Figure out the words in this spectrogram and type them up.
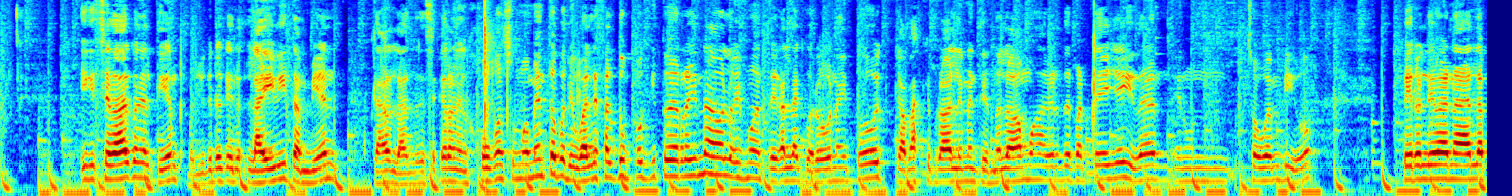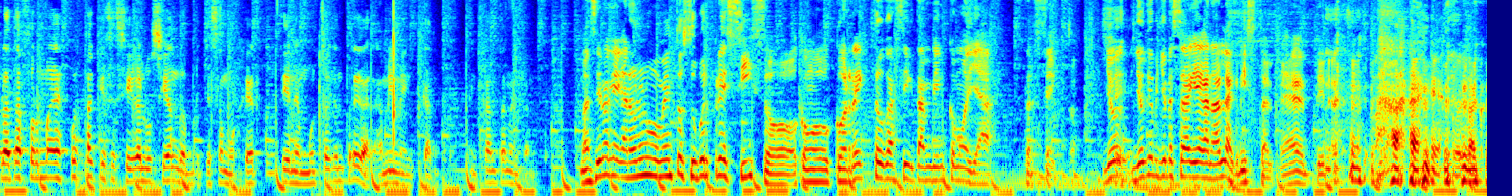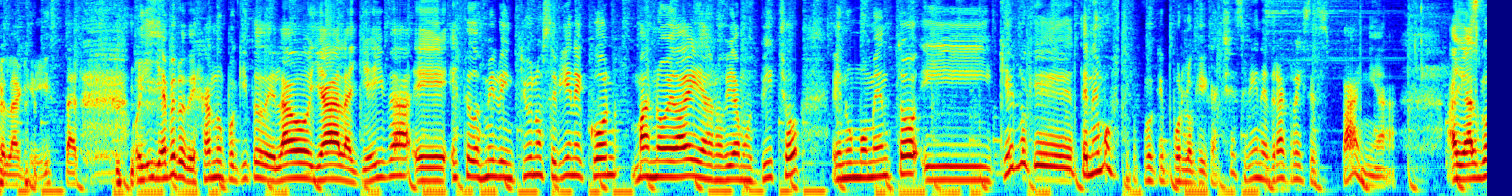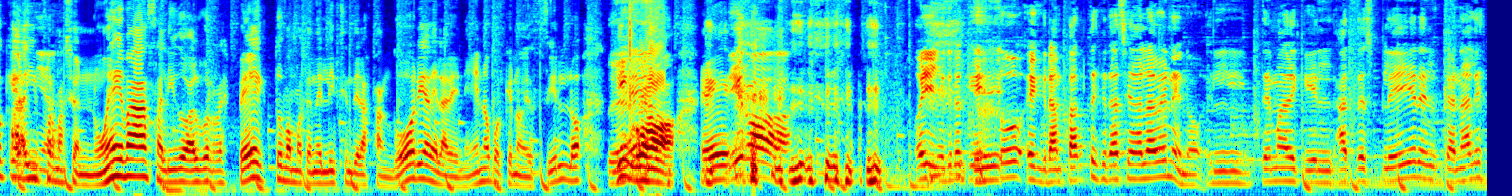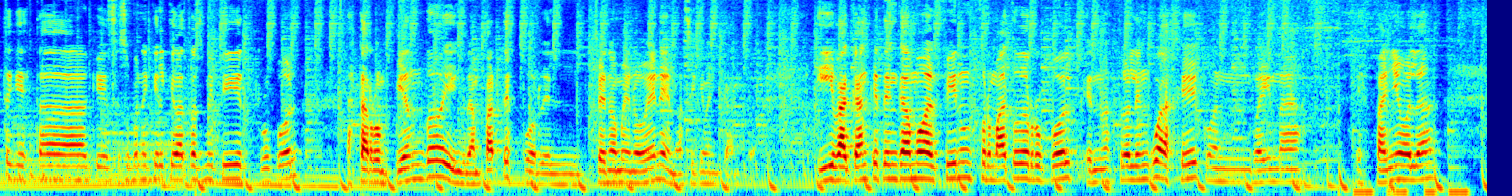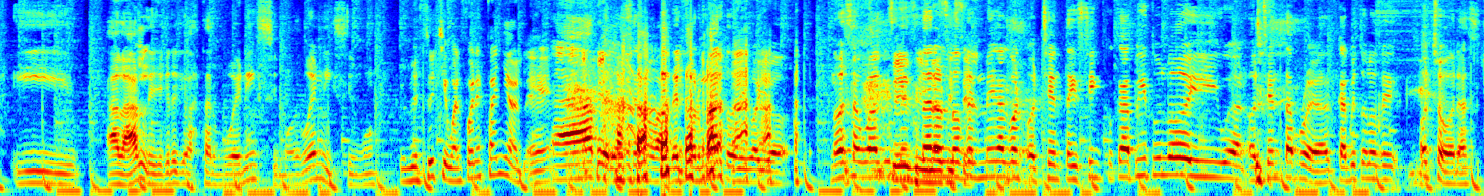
y se va a dar con el tiempo. Yo creo que la Ivy también, claro, la, le sacaron el jugo en su momento, pero igual le falta un poquito de reinado. Lo mismo de entregar la corona y todo. Y capaz que probablemente no la vamos a ver de parte de Jada en, en un show en vivo. Pero le van a dar la plataforma después para que se siga luciendo, porque esa mujer tiene mucho que entregar. A mí me encanta, me encanta, me encanta. Más encima que ganó en un momento súper preciso, como correcto, casi también como ya. Perfecto. Yo, Sí. yo, yo pensaba que iba a ganar la Crystal. Eh, mentira. Con la cristal. Oye, ya, pero dejando un poquito de lado ya a la Lleida, eh, este 2021 se viene con más novedades, ya lo habíamos dicho en un momento. ¿Y qué es lo que tenemos? Porque por lo que caché, se viene Drag Race España. ¿Hay algo que hay información nueva? ¿Ha salido algo al respecto? ¿Vamos a tener lip sync de la Fangoria, de la Veneno? ¿Por qué no decirlo? Eh. Digo, eh, ¡Digo! Oye, yo creo que Eh. esto en gran parte es gracias a la Veneno. El tema de que el A3 Player, el canal este que está, que se supone que es el que va a transmitir RuPaul, la está rompiendo y en gran parte es por el fenómeno Veneno, así que me encanta. Y bacán que tengamos al fin un formato de RuPaul en nuestro lenguaje con reina española. Y a darle, yo creo que va a estar buenísimo, buenísimo. El Switch igual fue en español, ¿eh? Ah, pero ese no va, del formato, digo yo. No esa weá que Sí, sí, intentaron no, sí los del Mega con 85 capítulos y bueno, 80 pruebas, capítulos de 8 horas.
